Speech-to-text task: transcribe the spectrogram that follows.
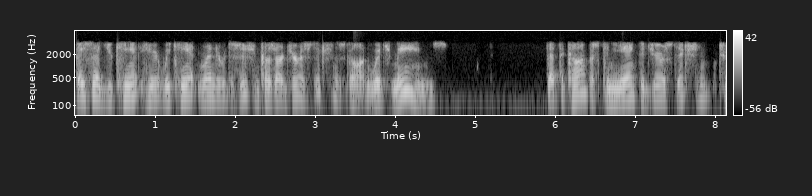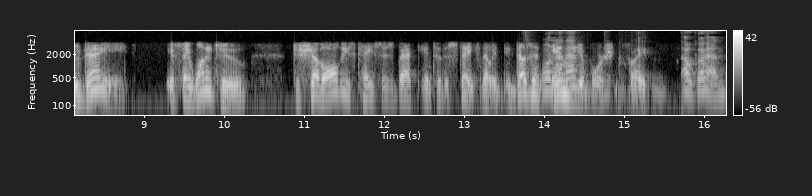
They said you can't hear, we can't render a decision because our jurisdiction is gone, which means that the Congress can yank the jurisdiction today if they wanted to to shove all these cases back into the states. Now, it, it doesn't well, end that, the abortion fight. Oh, go ahead.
